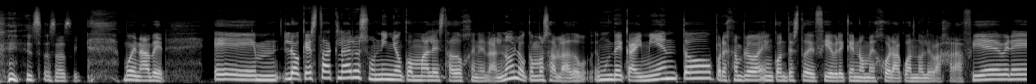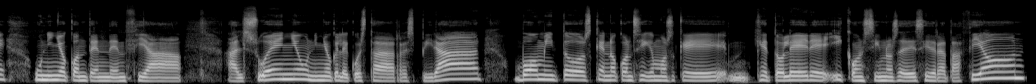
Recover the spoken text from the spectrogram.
eso es así. Bueno, a ver, Em, lo que está claro es un niño con mal estado general, ¿no? Lo que hemos hablado, un decaimiento, por ejemplo, en contexto de fiebre que no mejora cuando le baja la fiebre, un niño con tendencia al sueño, un niño que le cuesta respirar, vómitos que no conseguimos que, que tolere y con signos de deshidratación.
